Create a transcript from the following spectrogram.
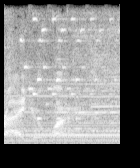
fried your wine.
